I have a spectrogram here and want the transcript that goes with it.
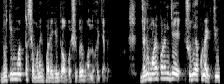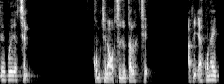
দু তিন মাত্রা সেবনের পরে কিন্তু অবশ্যই করে বন্ধ হয়ে যাবে। যদি মনে করেন যে শুধু এখন এক চিন্তায় পড়ে যাচ্ছেন কমছে না অসহ্যতা লাগছে। আপনি অ্যাকোনাইট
